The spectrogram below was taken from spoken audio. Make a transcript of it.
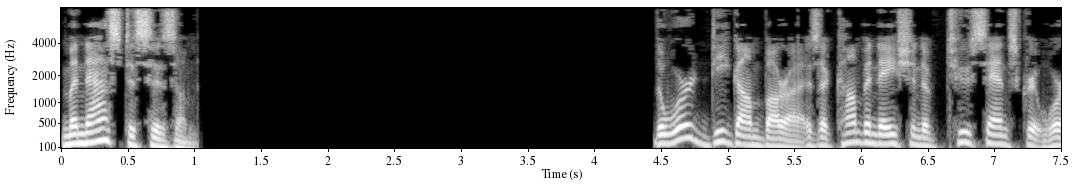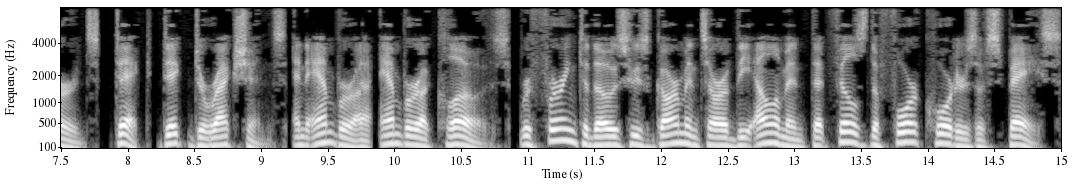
Monasticism The word Digambara is a combination of two Sanskrit words, dik, dik directions and ambara, ambara clothes, referring to those whose garments are of the element that fills the four quarters of space.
